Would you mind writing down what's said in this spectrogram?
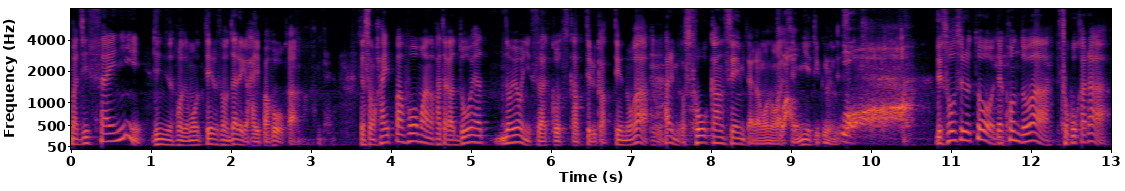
まあ、実際に人事の方で持っているその誰がハイパフォーマーみたいな。で、そのハイパフォーマーの方がどうや、のように Slack を使ってるかっていうのが、ある意味こう相関性みたいなものがですね、見えてくるんですよ。で、そうすると、じゃあ今度はそこから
